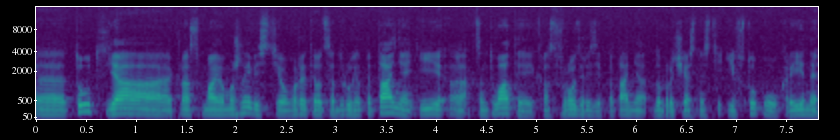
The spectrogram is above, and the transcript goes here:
е, тут я якраз маю можливість говорити оце друге питання і е, акцентувати якраз в розрізі питання доброчесності і вступу України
